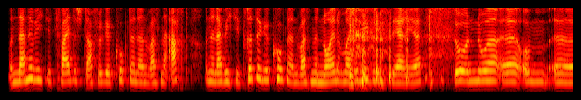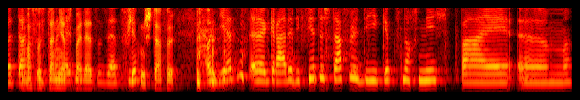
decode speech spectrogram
Und dann habe ich die zweite Staffel geguckt und dann war es eine 8. Und dann habe ich die dritte geguckt und dann war es eine 9 und meine Lieblingsserie. So nur äh, um äh, das Was ist dann jetzt bei der vierten Staffel? Und jetzt äh, gerade die vierte Staffel, die gibt es noch nicht bei. Ähm,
